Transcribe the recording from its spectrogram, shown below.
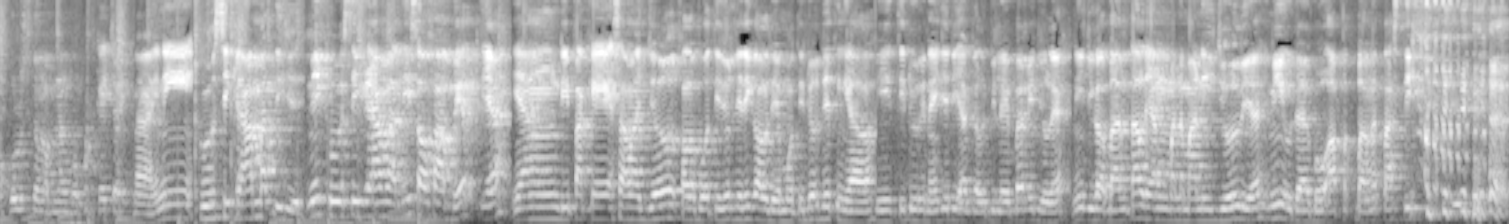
Oculus udah nggak pernah gua pakai coy. Nah ini kursi keramat nih. Ini kursi keramat nih sofa bed ya yang dipakai sama Jul kalau buat tidur. Jadi kalau dia mau tidur dia tinggal ditidurin aja di agak lebih lebar ya Jul ya. Ini juga bantal yang menemani Jul ya. Ini udah bau apek banget pasti.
